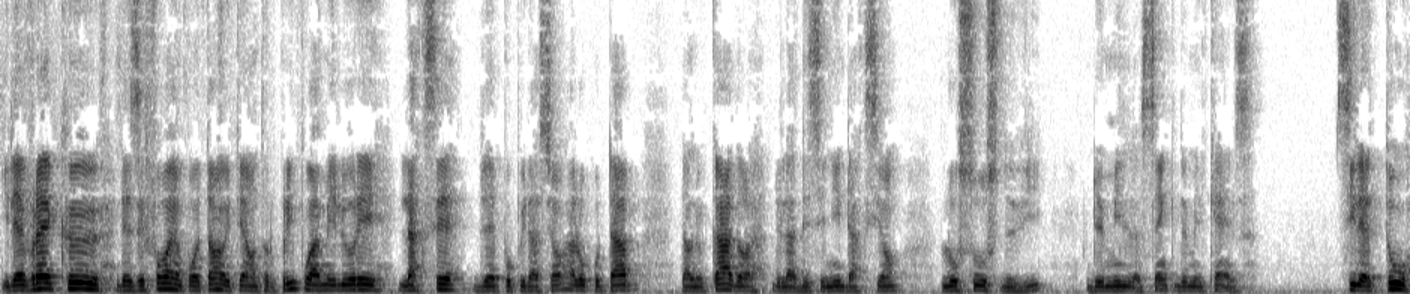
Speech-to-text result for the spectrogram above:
Il est vrai que des efforts importants ont été entrepris pour améliorer l'accès des populations à l'eau potable dans le cadre de la décennie d'action L'eau source de vie 2005-2015. Si les taux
